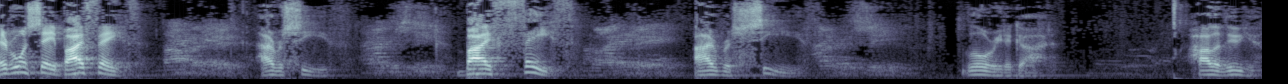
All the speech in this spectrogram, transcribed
Everyone say, by faith, by faith I, receive. I receive. By faith, by faith I, receive. I receive. Glory to God. Hallelujah.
